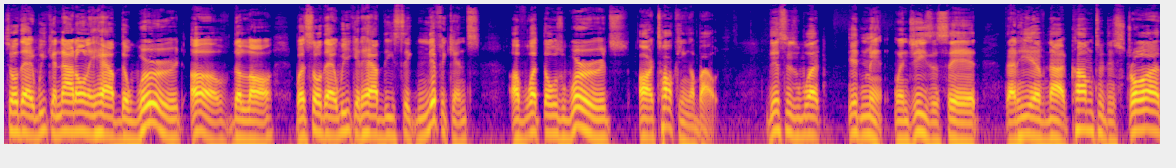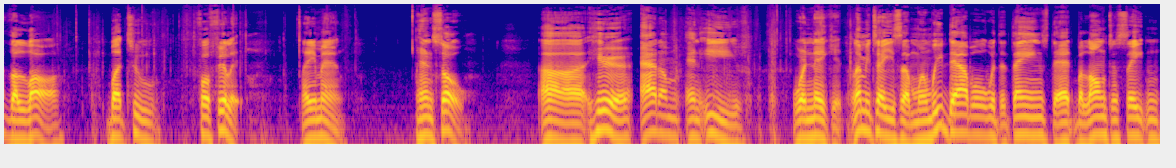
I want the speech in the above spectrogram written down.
so that we can not only have the word of the law, but so that we could have the significance of what those words are talking about. This is what it meant when Jesus said that he have not come to destroy the law, but to fulfill it. Amen. And so, uh, here, Adam and Eve were naked. Let me tell you something. When we dabble with the things that belong to Satan,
